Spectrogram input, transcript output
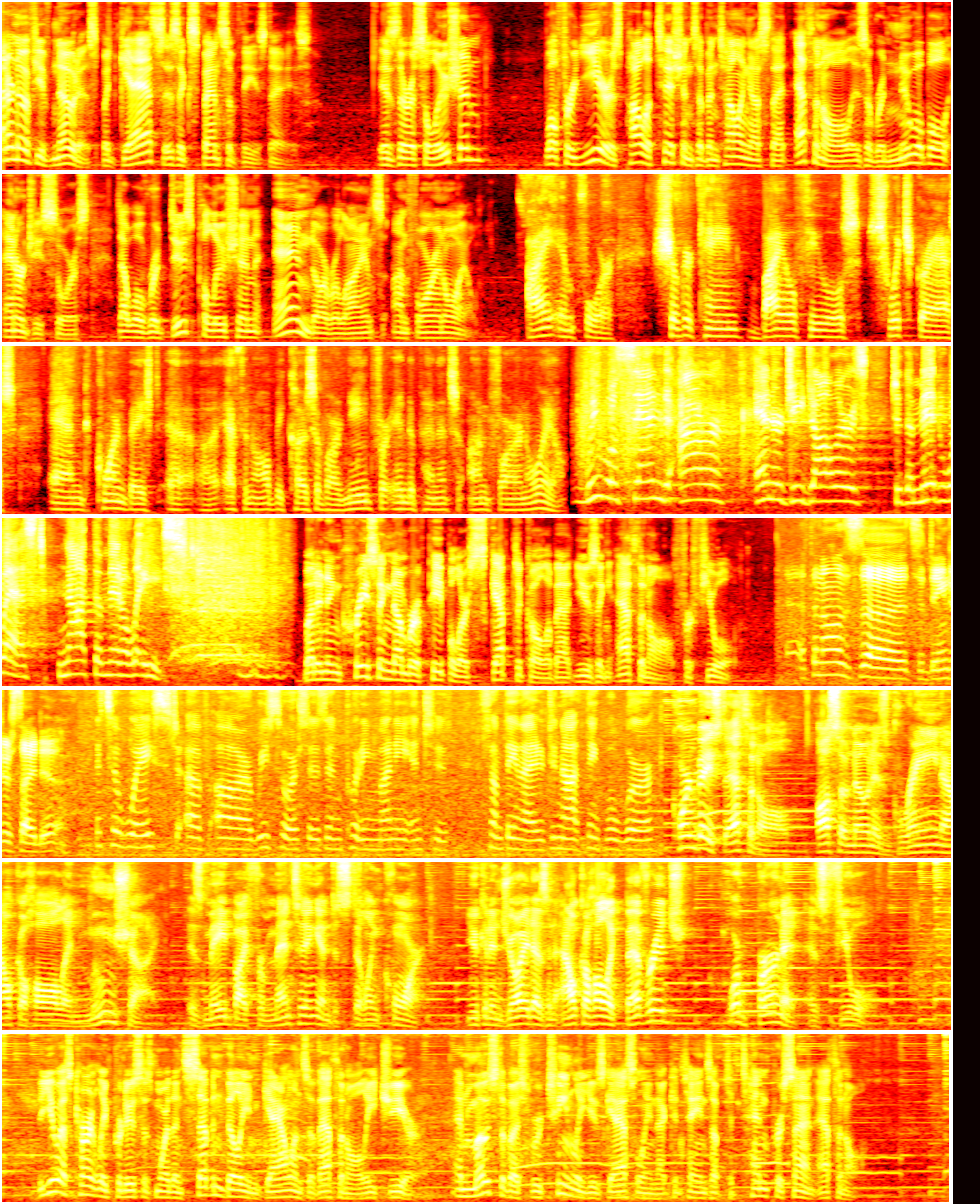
I don't know if you've noticed, but gas is expensive these days. Is there a solution? Well, for years, politicians have been telling us that ethanol is a renewable energy source that will reduce pollution and our reliance on foreign oil. I am for sugarcane, biofuels, switchgrass, and corn based uh, uh, ethanol because of our need for independence on foreign oil. We will send our energy dollars to the Midwest, not the Middle East. But an increasing number of people are skeptical about using ethanol for fuel. Ethanol is uh, it's a dangerous idea. It's a waste of our resources and putting money into something that I do not think will work. Corn-based ethanol, also known as grain alcohol and moonshine, is made by fermenting and distilling corn. You can enjoy it as an alcoholic beverage or burn it as fuel. The U.S. currently produces more than 7 billion gallons of ethanol each year, and most of us routinely use gasoline that contains up to 10% ethanol.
